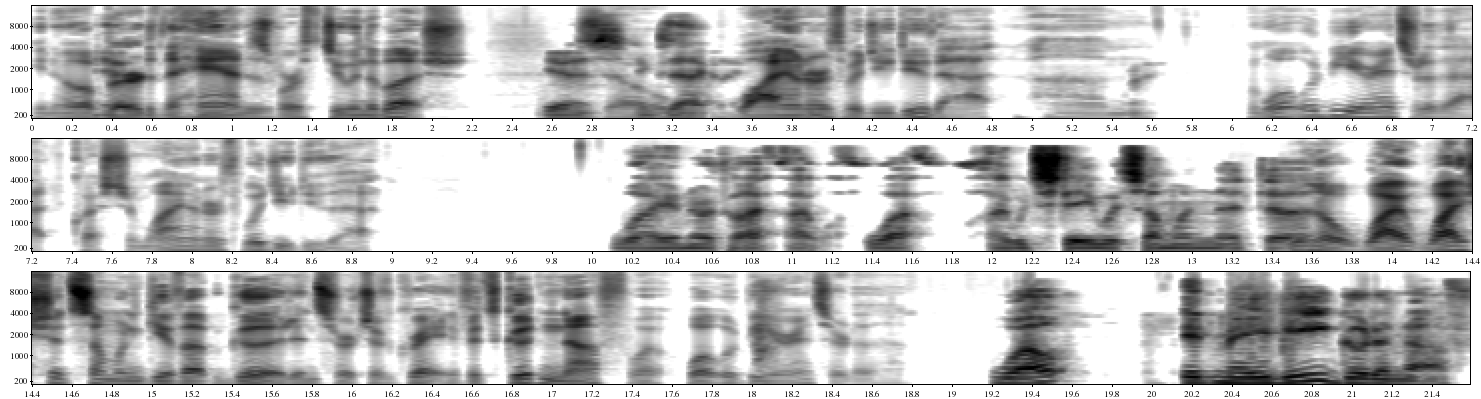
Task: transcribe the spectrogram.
You know, a yeah. bird in the hand is worth two in the bush. Yes, so exactly. Why on earth would you do that? Um, right. And what would be your answer to that question? Why on earth would you do that? Why on earth? I, I, why, I would stay with someone that. Uh, no, why? Why should someone give up good in search of great? If it's good enough, what what would be your answer to that? Well, it may be good enough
